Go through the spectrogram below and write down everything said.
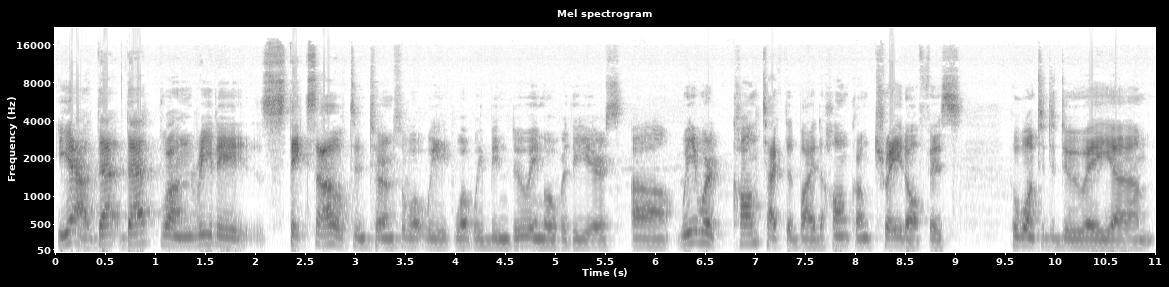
Yeah, that that one really sticks out in terms of what we what we've been doing over the years. Uh, we were contacted by the Hong Kong Trade Office, who wanted to do a um,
